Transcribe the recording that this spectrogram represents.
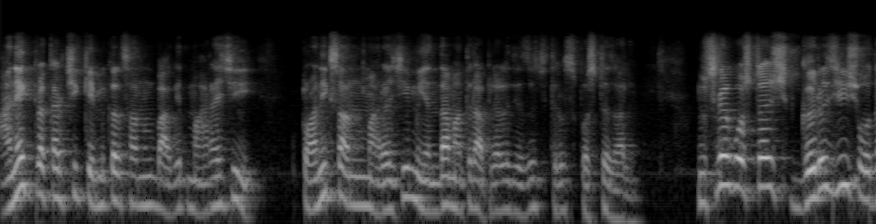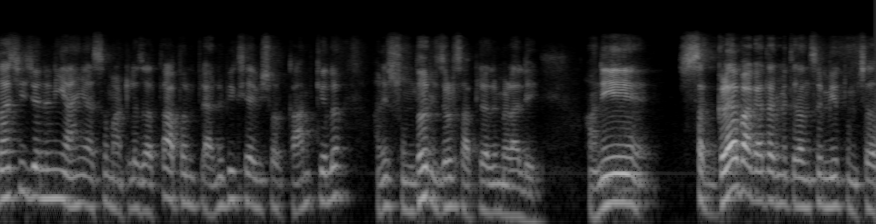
अनेक प्रकारची केमिकल्स आणून बागेत मारायची टॉनिक्स आणून मारायची यंदा मात्र आपल्याला त्याचं चित्र स्पष्ट झालं. दुसऱ्या गोष्ट गरज ही शोधाची जननी आहे असं म्हटलं जातं. आपण प्लॅनोपिक्स या विषयावर काम केलं आणि सुंदर रिझल्ट्स आपल्याला मिळाले. आणि सगळ्या बागायदार मित्रांचं मी तुमचा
